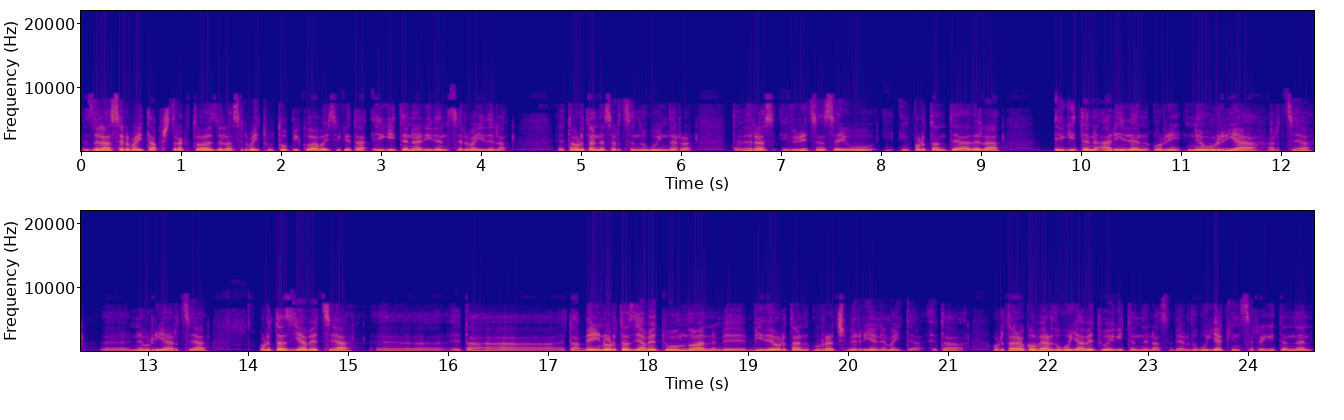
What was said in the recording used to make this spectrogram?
Ez dela zerbait abstraktoa, ez dela zerbait utopikoa, baizik eta egiten ari den zerbait dela eta hortan ezartzen dugu indarra. Eta beraz, iduritzen zaigu, importantea dela, egiten ari den horri neurria hartzea, e, neurria hartzea, hortaz jabetzea, e, eta, eta behin hortaz jabetu ondoan, bide hortan urrats berrien emaitea. Eta hortarako behar dugu jabetu egiten denaz, behar dugu jakin zer egiten den,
